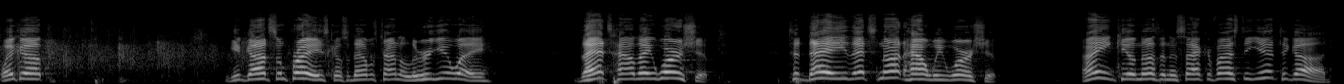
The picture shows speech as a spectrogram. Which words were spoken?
Wake up. Give God some praise because the devil's trying to lure you away. That's how they worshiped. Today, that's not how we worship. I ain't killed nothing and sacrificed it yet to God.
